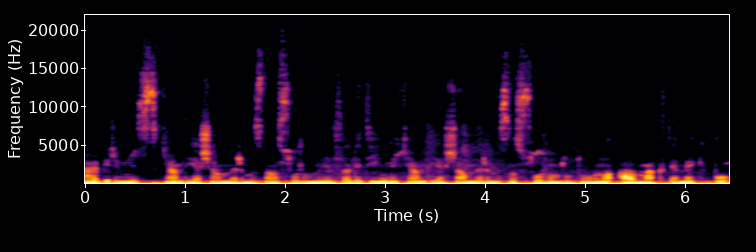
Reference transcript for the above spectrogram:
her birimiz kendi yaşamlarımızdan sorumluyuz öyle değil mi? Kendi yaşamlarımızın sorumluluğunu almak demek bu.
